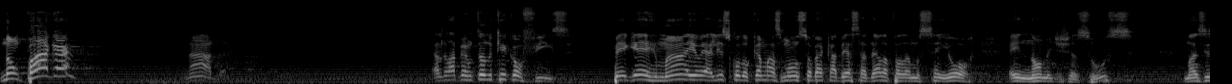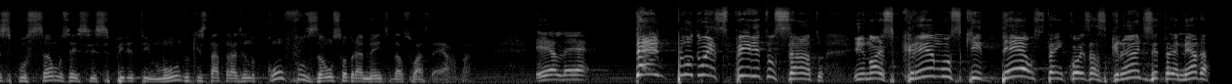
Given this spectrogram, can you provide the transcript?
Não paga nada. Ela estava perguntando o que, que eu fiz. Peguei a irmã, eu e a Alice colocamos as mãos sobre a cabeça dela, falamos: Senhor, em nome de Jesus, nós expulsamos esse espírito imundo que está trazendo confusão sobre a mente da sua serva. Ela é templo do Espírito Santo. E nós cremos que Deus tem coisas grandes e tremendas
